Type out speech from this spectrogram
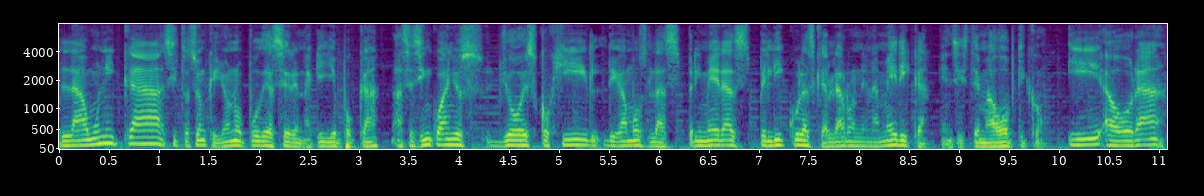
La única situación que yo no pude hacer en aquella época, hace cinco años yo escogí, digamos, las primeras películas que hablaron en América en sistema óptico. Y ahora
